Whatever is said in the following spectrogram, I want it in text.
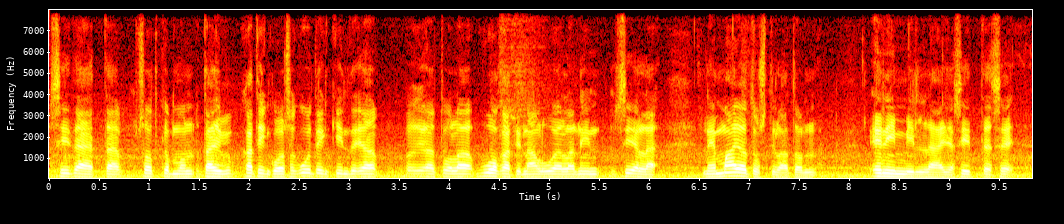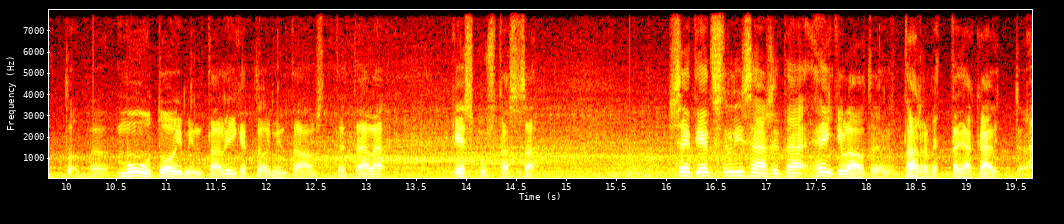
sitä, että Sotkamon tai Katinkuossa kuitenkin ja, ja tuolla Vuokatin alueella, niin siellä ne majoitustilat on enimmillään ja sitten se to, muu toiminta, liiketoiminta on sitten täällä keskustassa se tietysti lisää sitä henkilöautojen tarvetta ja käyttöä.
